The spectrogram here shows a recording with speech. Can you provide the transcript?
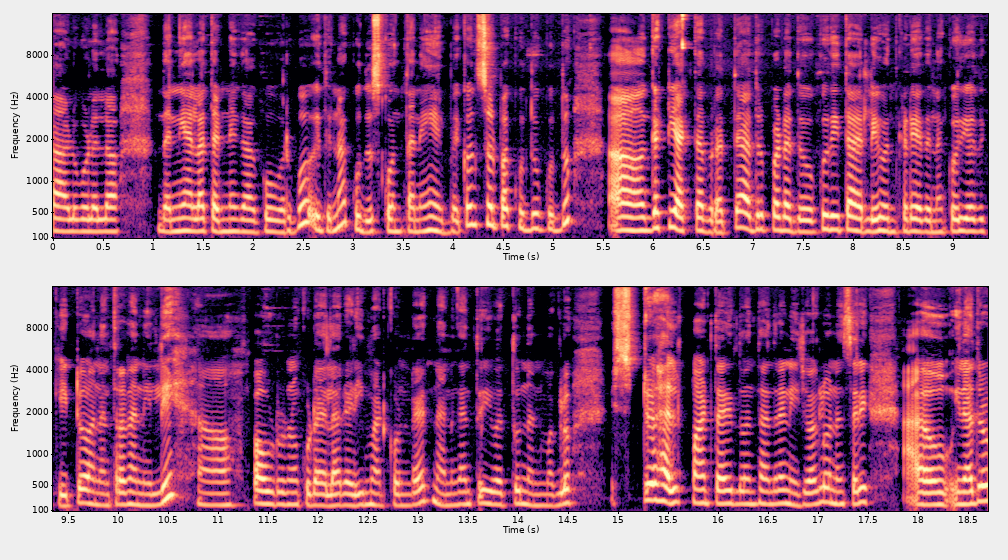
ಕಾಳುಗಳೆಲ್ಲ ಧನ್ಯ ಎಲ್ಲ ತಣ್ಣಗಾಗೋವರೆಗೂ ಇದನ್ನು ಕುದಿಸ್ಕೊತಾನೇ ಇರಬೇಕು. ಅದು ಸ್ವಲ್ಪ ಕುದ್ದು ಕುದ್ದು ಗಟ್ಟಿ ಆಗ್ತಾ ಬರುತ್ತೆ. ಅದ್ರ ಪಡೋದು ಕುದೀತಾ ಇರಲಿ, ಒಂದು ಕಡೆ ಅದನ್ನು ಕುದಿಯೋದಕ್ಕೆ ಇಟ್ಟು ಆನಂತರ ನಾನಿಲ್ಲಿ ಪೌಡ್ರೂ ಕೂಡ ಎಲ್ಲ ರೆಡಿ ಮಾಡಿಕೊಂಡೆ. ನನಗಂತೂ ಇವತ್ತು ನನ್ನ ಮಗಳು ಎಷ್ಟು ಹೆಲ್ಪ್ ಮಾಡ್ತಾಯಿದ್ಲು ಅಂತಂದರೆ ನಿಜವಾಗ್ಲೂ ಒಂದೊಂದ್ಸರಿ ಏನಾದರೂ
